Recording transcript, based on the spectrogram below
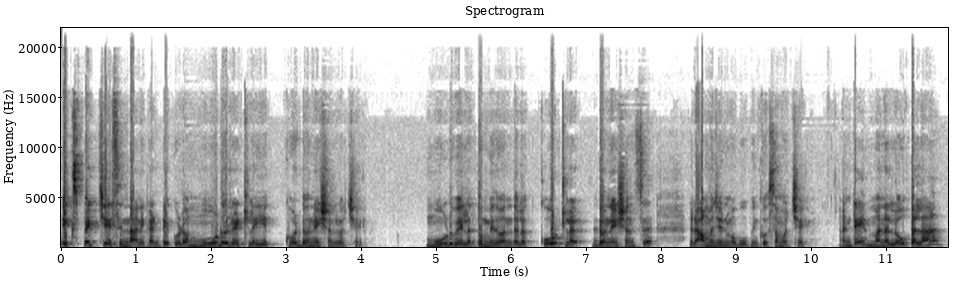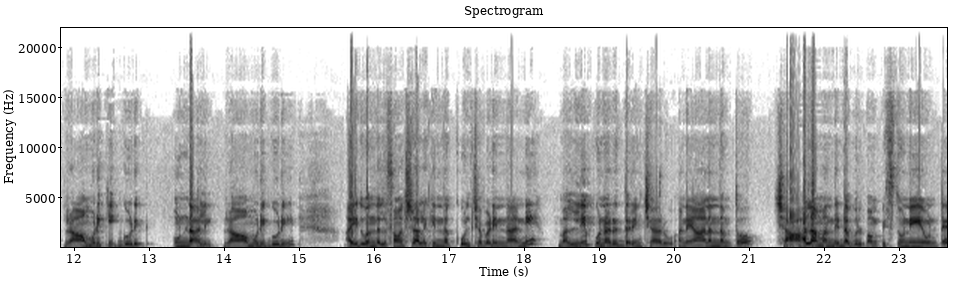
ఎక్స్పెక్ట్ చేసిన దానికంటే కూడా మూడు రెట్ల ఎక్కువ డొనేషన్లు వచ్చాయి. మూడు వేల తొమ్మిది వందల కోట్ల డొనేషన్స్ రామజన్మభూమి కోసం వచ్చాయి. అంటే మన లోపల రాముడికి గుడి ఉండాలి. రాముడి గుడి ఐదు వందల సంవత్సరాల కింద కూల్చబడిన దాన్ని మళ్ళీ పునరుద్ధరించారు అనే ఆనందంతో చాలామంది డబ్బులు పంపిస్తూనే ఉంటే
